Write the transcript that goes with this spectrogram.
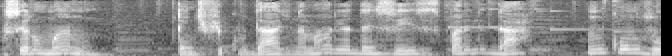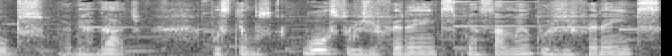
O ser humano tem dificuldade, na maioria das vezes, para lidar um com os outros, não é verdade? Pois temos gostos diferentes, pensamentos diferentes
